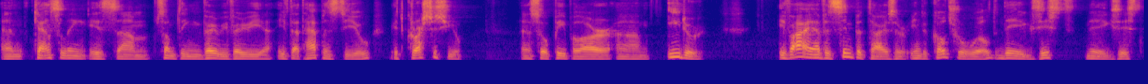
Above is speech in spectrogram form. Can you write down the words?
And canceling is um, something very, very, uh, if that happens to you, it crushes you. And so people are um, either, if I have a sympathizer in the cultural world, they exist, they exist.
